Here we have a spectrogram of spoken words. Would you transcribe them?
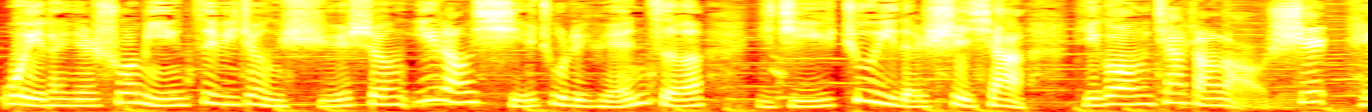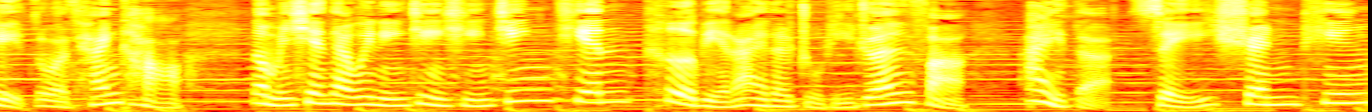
为大家说明自闭症学生医疗协助的原则以及注意的事项，提供家长、老师可以做参考。那我们现在为您进行今天特别爱的主题专访，《爱的随身听》。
